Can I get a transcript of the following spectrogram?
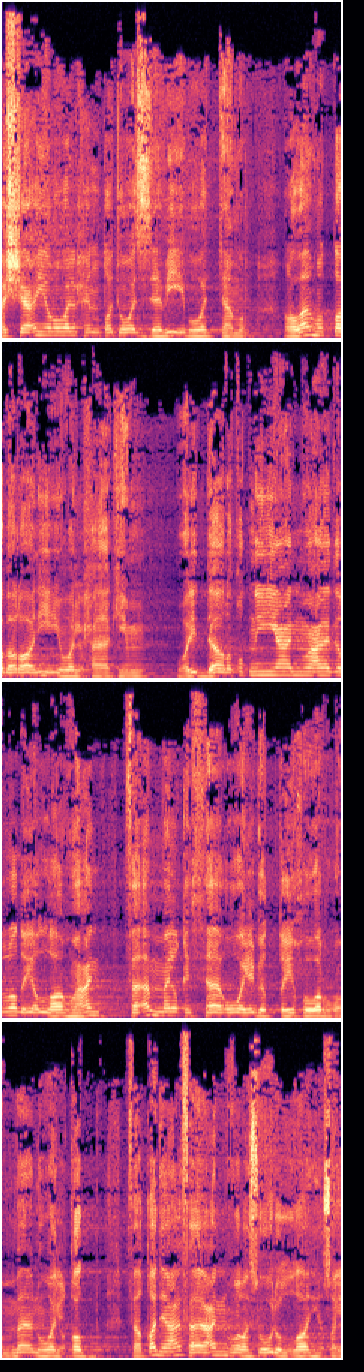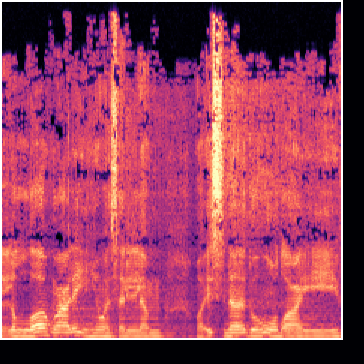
الشعير والحنطة والزبيب والتمر رواه الطبراني والحاكم. وللدار قطني عن معاذ رضي الله عنه فأما القثاء والبطيخ والرمان والقض فقد عفى عنه رسول الله صلى الله عليه وسلم وإسناده ضعيف.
